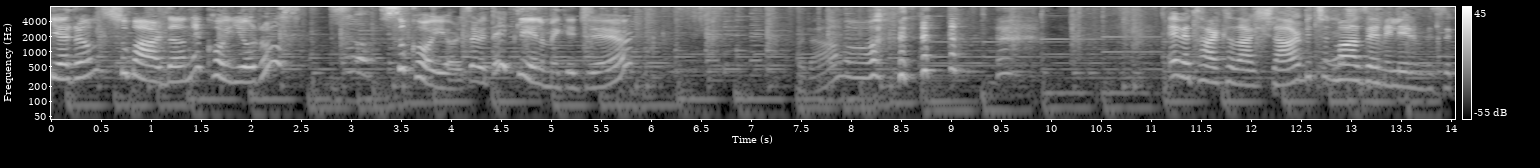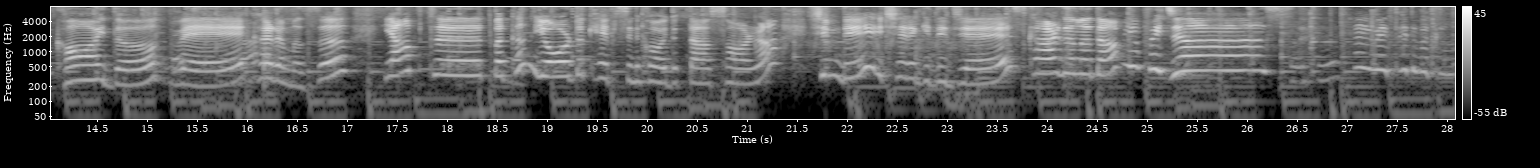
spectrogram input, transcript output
yarım su bardağı ne koyuyoruz? Su. Su koyuyoruz. Evet ekleyelim Egeciğim. Bravo. evet arkadaşlar bütün malzemelerimizi koyduk ve karımızı yaptık. Bakın yoğurduk hepsini koyduktan sonra. Şimdi içeri gideceğiz. Kardan adam yapacağız. Evet hadi bakalım.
